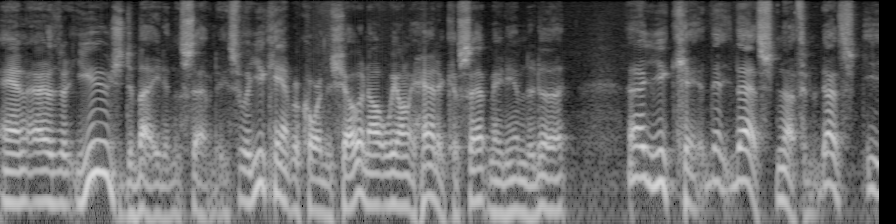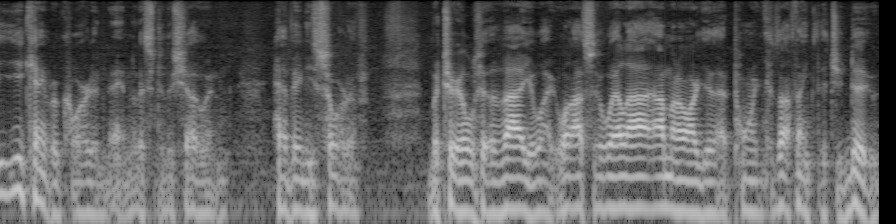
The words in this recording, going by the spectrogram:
And there's a huge debate in the 70s. Well, you can't record the show, and we only had a cassette medium to do it. Uh, you can't. That's nothing. That's you can't record and, and listen to the show and have any sort of material to evaluate. Well, I said, well, I, am going to argue that point because I think that you do.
